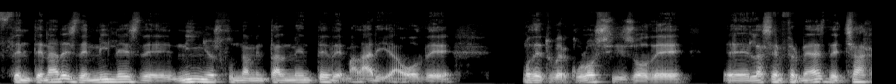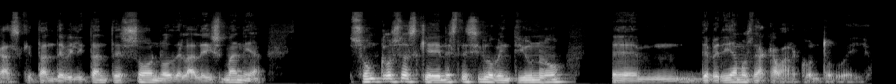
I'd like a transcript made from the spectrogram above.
centenares de miles de niños fundamentalmente de malaria o de, o de tuberculosis o de eh, las enfermedades de Chagas que tan debilitantes son o de la leishmania. Son cosas que en este siglo XXI em, deberíamos de acabar con todo ello.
